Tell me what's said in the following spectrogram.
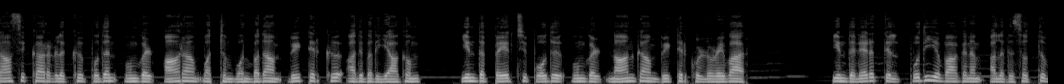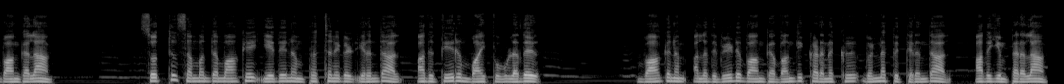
ராசிக்காரர்களுக்கு புதன் உங்கள் ஆறாம் மற்றும் ஒன்பதாம் வீட்டிற்கு அதிபதியாகும். இந்த பெயர்ச்சி போது உங்கள் நான்காம் வீட்டிற்குள் நுழைவார். இந்த நேரத்தில் புதிய வாகனம் அல்லது சொத்து வாங்கலாம். சொத்து சம்பந்தமாக ஏதேனும் பிரச்சனைகள் இருந்தால் அது தீரும் வாய்ப்பு உள்ளது. வாகனம் அல்லது வீடு வாங்க வங்கிக் கடனுக்கு விண்ணப்பித்திருந்தால் அதையும் பெறலாம்.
